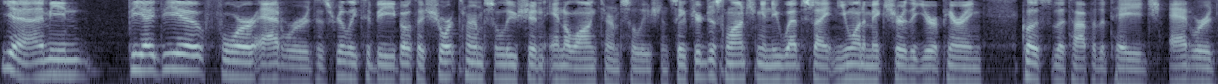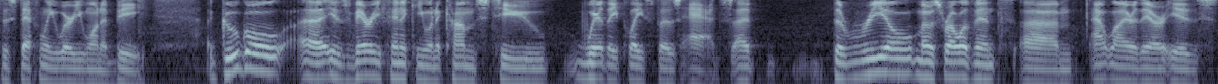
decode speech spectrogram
Yeah, I mean, the idea for AdWords is really to be both a short term solution and a long term solution. So if you're just launching a new website and you want to make sure that you're appearing close to the top of the page, AdWords is definitely where you want to be. Google uh, is very finicky when it comes to where they place those ads. Uh, the real most relevant um, outlier there is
